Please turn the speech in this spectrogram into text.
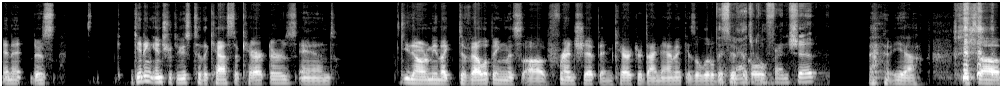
in it. There's getting introduced to the cast of characters and you know what I mean, like developing this uh friendship and character dynamic is a little This bit magical friendship. yeah, it's uh,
